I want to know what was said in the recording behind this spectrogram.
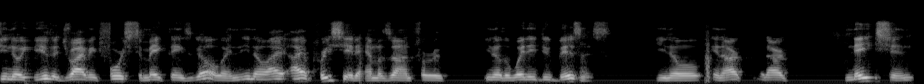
you know, you're the driving force to make things go. And you know, I, I appreciate Amazon for, you know, the way they do business. You know, in our in our nation,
